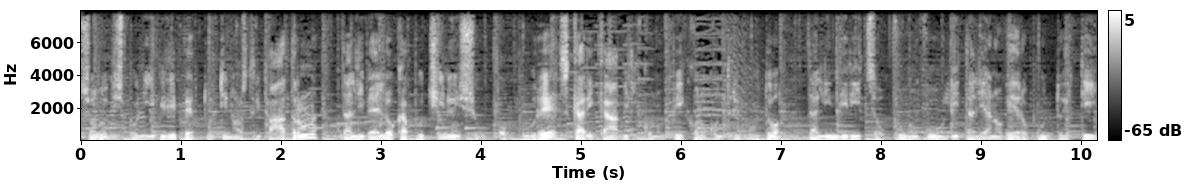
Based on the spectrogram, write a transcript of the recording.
Sono disponibili per tutti i nostri patron dal livello cappuccino in su, oppure scaricabili con un piccolo contributo dall'indirizzo www.litalianovero.it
